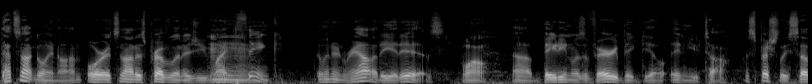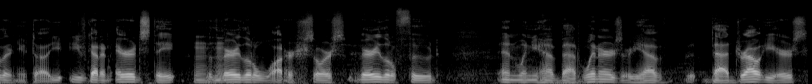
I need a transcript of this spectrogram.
that's not going on, or it's not as prevalent as you might Mhm. think. When in reality, it is. Wow. Uh, baiting was a very big deal in Utah, especially southern Utah. You, you've got an arid state with Mhm. very little water source, very little food, and when you have bad winters or you have bad drought years,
